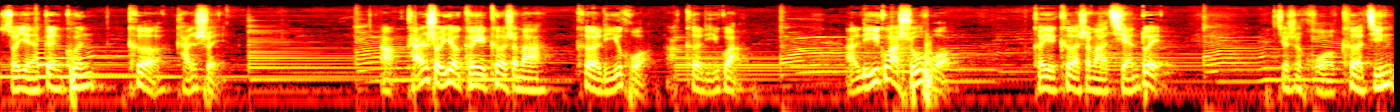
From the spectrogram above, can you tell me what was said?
所以呢，艮坤克坎水，啊，坎水又可以克什么？克离火啊，克离卦，啊，离卦属火，可以克什么？乾兑，就是火克金，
